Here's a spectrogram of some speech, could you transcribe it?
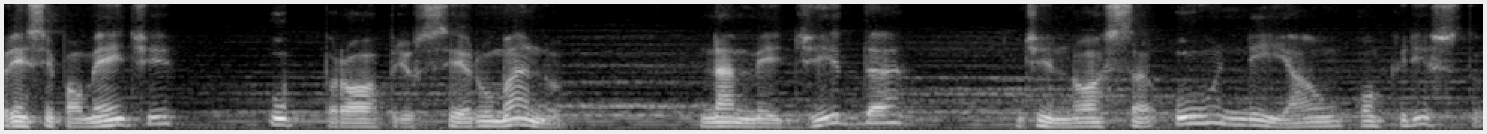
principalmente o próprio ser humano, na medida de nossa união com Cristo.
